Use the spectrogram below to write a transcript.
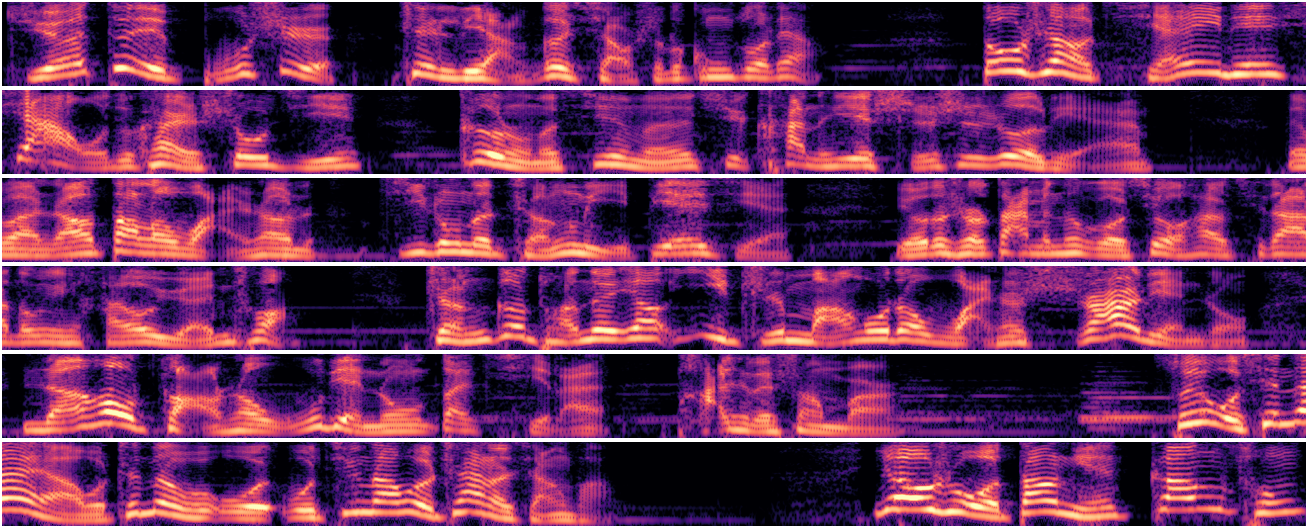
绝对不是这两个小时的工作量，都是要前一天下午就开始收集各种的新闻，去看那些时事热点，对吧？然后到了晚上集中的整理编写，有的时候大明脱口秀还有其他的东西还有原创，整个团队要一直忙活到晚上十二点钟，然后早上五点钟再起来爬起来上班。所以我现在呀，我真的我我经常会有这样的想法：要是我当年刚从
